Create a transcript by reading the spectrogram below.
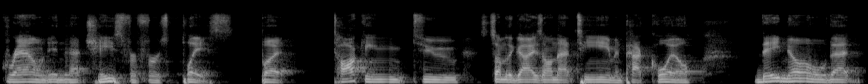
ground in that chase for first place. But talking to some of the guys on that team and Pat Coyle, they know that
